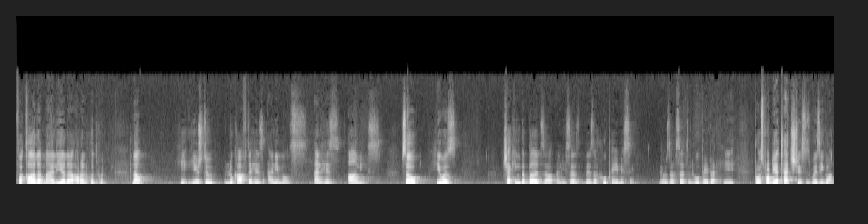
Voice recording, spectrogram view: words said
فقال ما لي لا أرى الهدهد Now, he, he used to look after his animals and his armies. So he was checking the birds out and he says, There's a hoopoe missing. There was a certain hoopoe that he was probably attached to. He says, Where's he gone?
